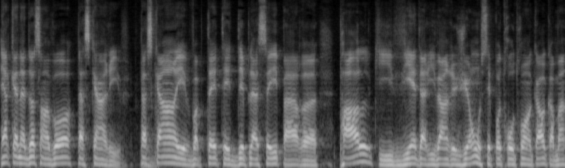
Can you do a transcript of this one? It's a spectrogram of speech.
Air Canada s'en va, Pascan arrive. Pascan il va peut-être être déplacé par euh, Paul, qui vient d'arriver en région. On ne sait pas trop trop encore comment,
